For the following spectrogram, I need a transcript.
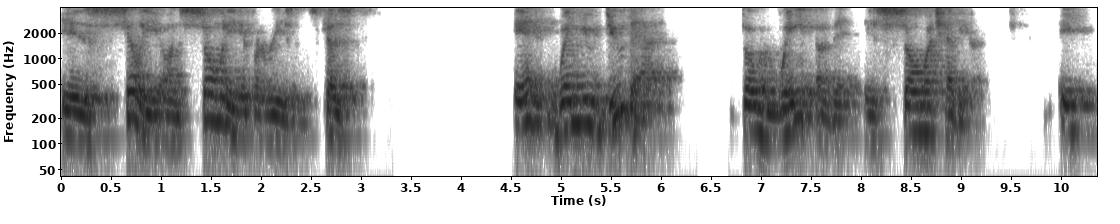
is silly on so many different reasons because and when you do that, the weight of it is so much heavier. it,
